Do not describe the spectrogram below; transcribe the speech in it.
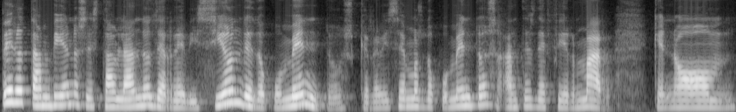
pero también nos está hablando de revisión de documentos, que revisemos documentos antes de firmar, que no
